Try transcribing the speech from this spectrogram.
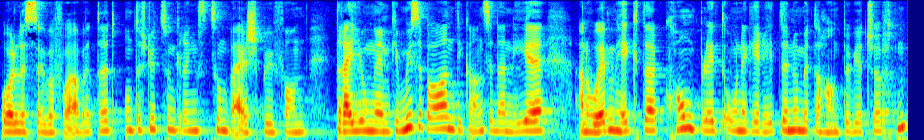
Alles selber verarbeitet. Unterstützung kriegen sie zum Beispiel von drei jungen Gemüsebauern, die ganz in der Nähe einen halben Hektar komplett ohne Geräte nur mit der Hand bewirtschaften.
